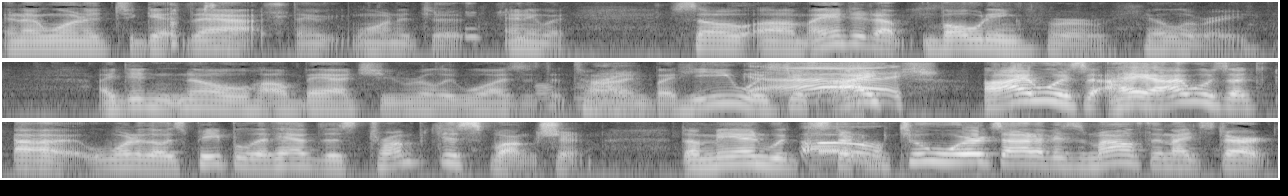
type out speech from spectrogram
and I wanted to get that. They wanted to anyway. So um, I ended up voting for Hillary. I didn't know how bad she really was at the time, but he was just I I was hey, I was a uh, one of those people that had this Trump dysfunction. The man would start Oh. two words out of his mouth, and I'd start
